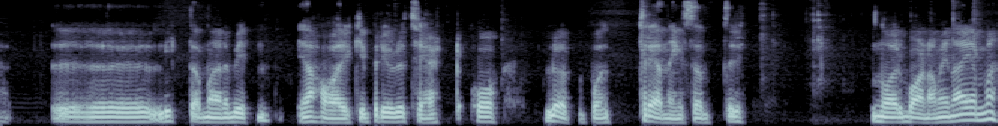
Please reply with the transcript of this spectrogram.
uh, litt den der biten. Jeg har ikke prioritert å løpe på et treningssenter når barna mine er hjemme.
